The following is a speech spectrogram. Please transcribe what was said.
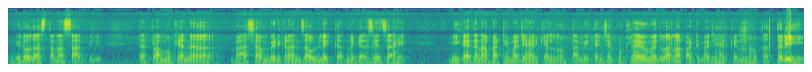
विरोध असताना साथ दिली. त्यात प्रामुख्यानं बाळासाहेब आंबेडकरांचा उल्लेख करणं गरजेचं आहे. मी काय त्यांना पाठिंबा जाहीर केला नव्हता मी त्यांच्या कुठल्याही उमेदवाराला पाठिंबा जाहीर केला नव्हता तरीही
